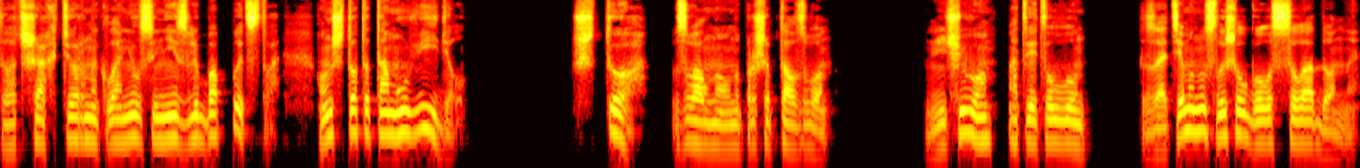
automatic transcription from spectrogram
Тот шахтер наклонился не из любопытства. Он что-то там увидел. «Что?» — взволнованно прошептал Звон. «Ничего», — ответил Лун. Затем он услышал голос Саладонны.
